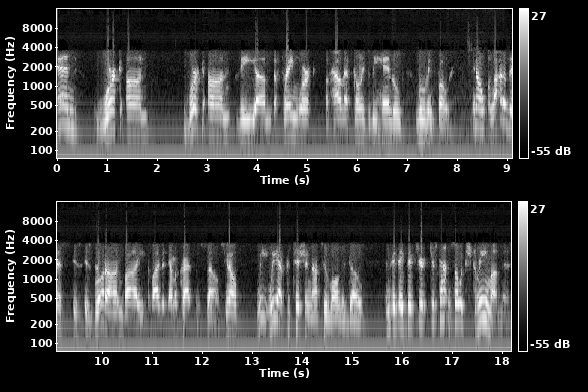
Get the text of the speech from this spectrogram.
and work on work on the um, the framework of how that's going to be handled moving forward. You know, a lot of this is, is brought on by by the Democrats themselves. You know, we we had a petition not too long ago, and they, they've just gotten so extreme on this,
